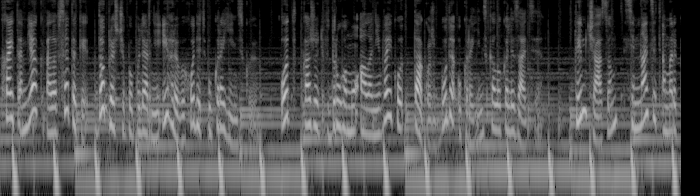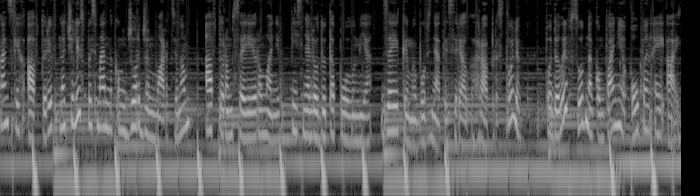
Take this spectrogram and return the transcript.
Хай там як, але все-таки добре, що популярні ігри виходять українською. От кажуть, в другому Алані Вейку також буде українська локалізація. Тим часом 17 американських авторів, на чолі з письменником Джорджем Мартіном, автором серії романів Пісня льоду та полум'я, за якими був знятий серіал Гра престолів, подали в суд на компанію OpenAI,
